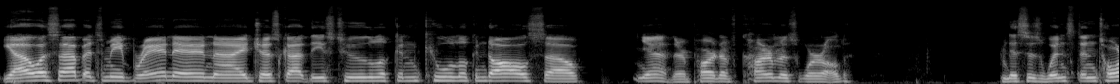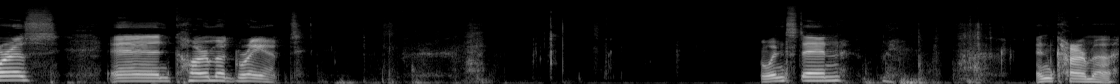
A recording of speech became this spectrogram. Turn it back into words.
Yo, what's up? It's me, Brandon. I just got these two looking cool looking dolls, so yeah, they're part of Karma's world. This is Winston Torres and Karma Grant. Winston and Karma.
